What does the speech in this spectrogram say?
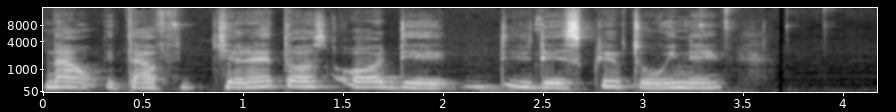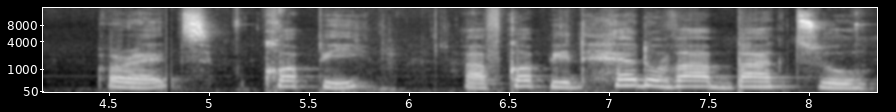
Now, it have generated all the, the, the script win it. All right, copy. I've copied. Head over back to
